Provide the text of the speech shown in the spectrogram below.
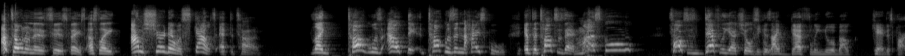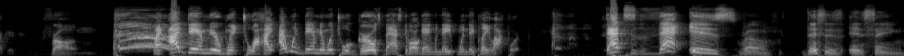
I told him that to his face. I was like, I'm sure there were scouts at the time. Like, talk was out there. Talk was in the high school. If the talks was at my school, talks is definitely at your school. because I definitely knew about Candace Parker from like I damn near went to a high I went damn near went to a girls basketball game when they when they played Lockport. That's that is bro, this is insane.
